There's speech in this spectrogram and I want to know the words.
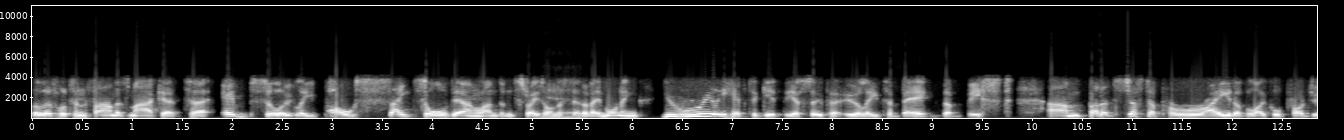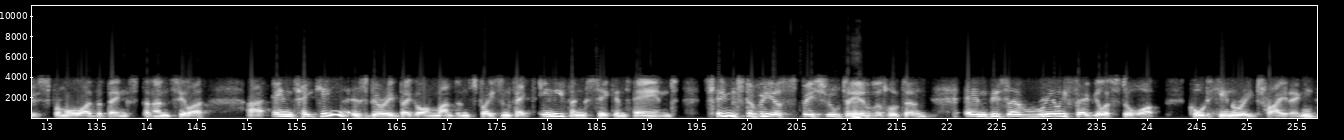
the Lyttelton Farmers Market uh, absolutely pulsates all down London Street on a Saturday morning. You really have to get there super early to bag the best. Um, but it's just a parade of local produce from all over Banks Peninsula. Uh, antiquing is very big on London Street. In fact, anything second-hand seems to be a specialty in Lyttelton. And there's a really fabulous store called Henry Trading.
